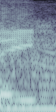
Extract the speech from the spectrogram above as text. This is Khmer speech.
Bye.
